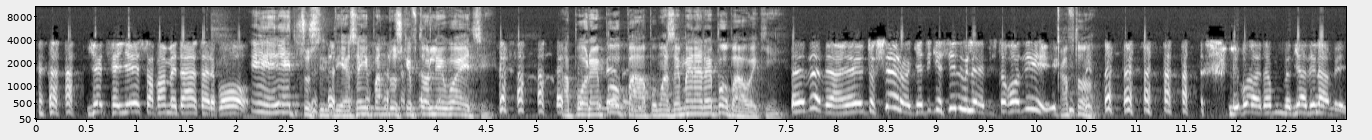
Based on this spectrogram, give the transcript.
Για τις ελιές θα πάμε μετά στα ρεπό. Ε, έτσι το συνδύασα, είπα να το σκεφτώ λίγο έτσι. από ρεπό πάω, από μαζεμένα ρεπό πάω εκεί. Ε, βέβαια, ε, το ξέρω γιατί και εσύ δουλεύεις, το έχω δει. Αυτό. λοιπόν, θα τα πούμε, παιδιά, δύναμη.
